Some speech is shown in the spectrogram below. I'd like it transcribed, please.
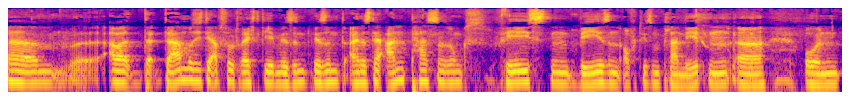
ähm, äh, aber da, da muss ich dir absolut recht geben. Wir sind, wir sind eines der anpassungsfähigsten Wesen auf diesem Planeten äh, und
